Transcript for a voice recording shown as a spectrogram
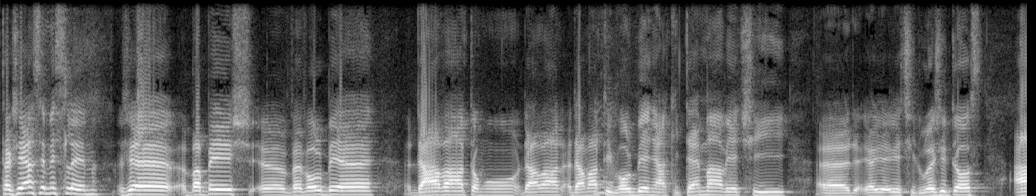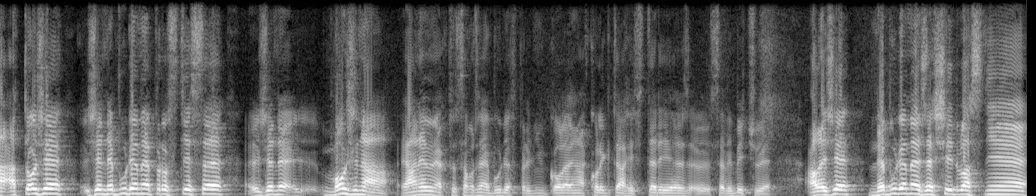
takže já si myslím, že Babiš eh, ve volbě dává tomu, dává, dává ty volbě nějaký téma větší, eh, větší důležitost. A, a to, že, že nebudeme prostě se, že ne, možná, já nevím, jak to samozřejmě bude v prvním kole, na kolik ta hysterie se vybičuje, ale že nebudeme řešit vlastně,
